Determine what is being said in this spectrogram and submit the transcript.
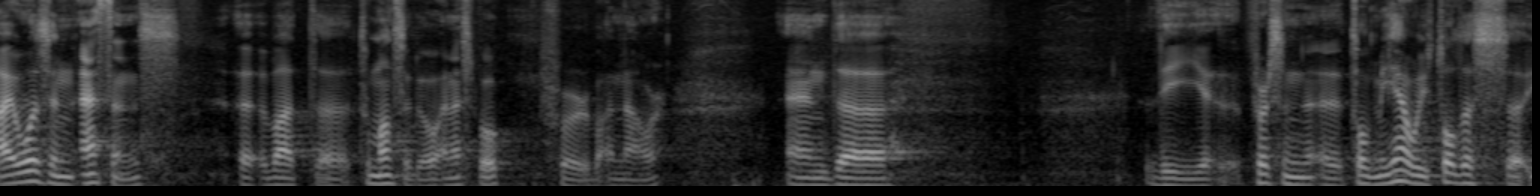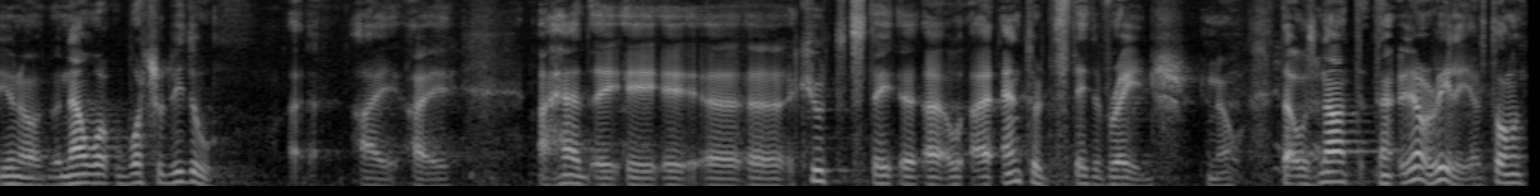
I was in Athens uh, about uh, two months ago, and I spoke for about an hour. And uh, the uh, person uh, told me, yeah, we told us, uh, you know, now what, what, should we do? I, I, I had a, a, a, a acute state, I entered a state of rage, you know. That was not, you know, really, I told him,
